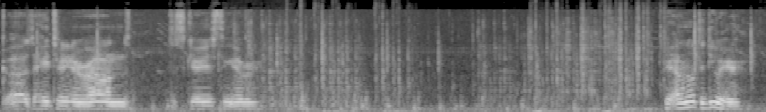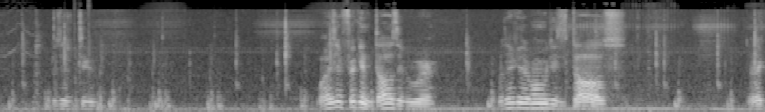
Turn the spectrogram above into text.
gosh! I hate turning around. The scariest thing ever. Okay, I don't know what to do here. What does it do? Why is there freaking dolls everywhere? What the heck is wrong with these dolls? Like,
